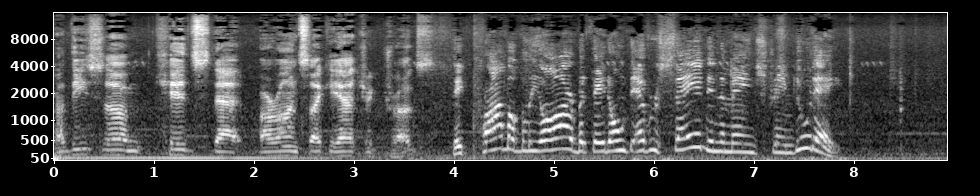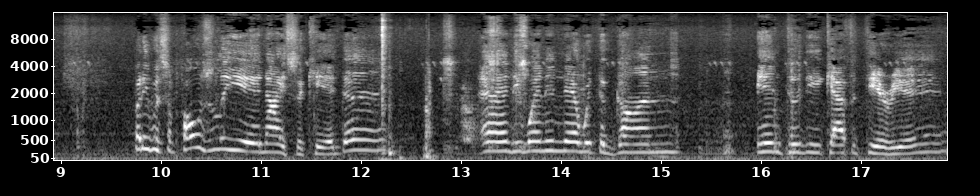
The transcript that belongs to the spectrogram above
Are these um, kids that are on psychiatric drugs? They probably are, but they don't ever say it in the mainstream, do they? But he was supposedly a nice kid, uh, and he went in there with the gun into the cafeteria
